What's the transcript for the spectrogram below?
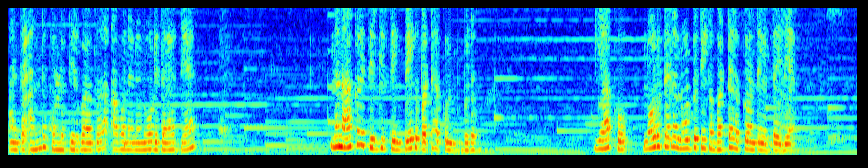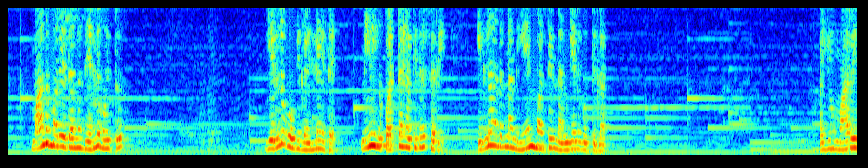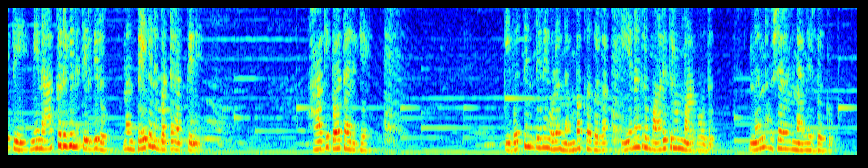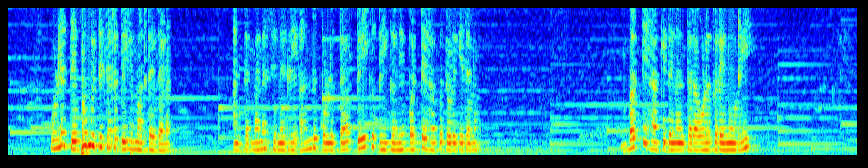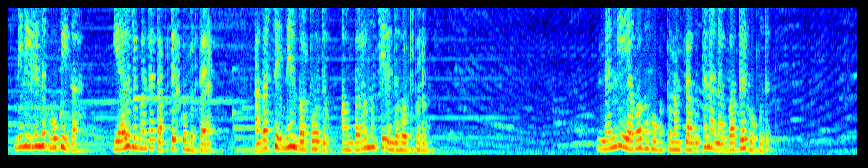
ಅಂತ ಅಂದುಕೊಳ್ಳುತ್ತಿರುವಾಗ ಅವನನ್ನು ನೋಡಿದ ಆದ್ಯ, ನಾನು ಆ ಕಡೆ ತಿರುಗಿರ್ತೀನಿ, ಬೇಗ ಬಟ್ಟೆ ಹಾಕೊಂಡು ಬಿಡು. ಯಾಕೋ? ನೋಡುತ್ತೆಲ್ಲ ನೋಡ್ಬಿಟ್ಟು ಈಗ ಬಟ್ಟೆ ಹಾಕು ಅಂತ ಹೇಳ್ತಾ ಇದೆಯಾ ಮಾನ ಮರ್ಯಾದೆ ಅನ್ನೋದು ಎಲ್ಲ ಹೋಯ್ತು? ಎಲ್ಲೂ ಹೋಗಿಲ್ಲ, ಇಲ್ಲೇ ಇದೆ. ನೀನೀಗ ಬಟ್ಟೆ ಹಾಕಿದ್ರೆ ಸರಿ. ಇಲ್ಲ ಅಂದ್ರೆ ನಾನು ಏನು ಮಾಡ್ತೀನಿ ನನಗೇನು ಗೊತ್ತಿಲ್ಲ. ಅಯ್ಯೋ ಮಾರೈತಿ, ನೀನು ಆ ಕಡೆಗೇನೆ ತಿರ್ಗಿರು. ನಾನು ಬೇಗನೆ ಬಟ್ಟೆ ಹಾಕ್ತೀನಿ. ಹಾಗೆ ಬಾ ದಾರಿಗೆ. ಇವತ್ತಿನ ದಿನ ಇವಳ ನಂಬಕ್ಕಾಗಲ್ಲ. ಏನಾದರೂ ಮಾಡಿದ್ರೂ ಮಾಡ್ಬೋದು. ನನ್ನ ಹುಷಾರಲ್ಲಿ ನಾನಿರಬೇಕು. ಒಳ್ಳೆ ದೆವ್ವ ಮಿಟ್ಟಿ ಥರ ಬಿಹೇವ್ ಮಾಡ್ತಾ ಇದ್ದಾಳೆ. ಅಂತ ಮನಸ್ಸಿನಲ್ಲಿ ಅಂದುಕೊಳ್ಳುತ್ತಾ ಬೇಗ ಬೇಗನೆ ಬಟ್ಟೆ ಹಾಕತೊಡಗಿದನು. ಬಟ್ಟೆ ಹಾಕಿದ ನಂತರ ಒಳಗಡೆ ನೋಡಿ, ನೀನು ಇಲ್ಲಿಂದ ಹೋಗು ಈಗ. ಯಾರಾದ್ರೂ ಬಂದರೆ ತಪ್ಪು ತಿಳ್ಕೊಂಡ್ಬಿಡ್ತಾರೆ. ಅಗಸ್ತ್ಯ ಇನ್ನೇನು ಬರ್ಬೋದು? ಅವ್ನು ಬರೋ ಮುಂಚೆ ಇಲ್ಲಿಂದ ಹೊರಟು ಬಿಡು ನನಗೆ ಯಾವಾಗ ಹೋಗೋಕ್ಕೆ ಮನಸ್ಸಾಗುತ್ತೋ ನಾನು ಅವಾಗಲೇ ಹೋಗೋದು.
